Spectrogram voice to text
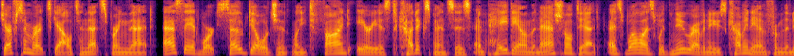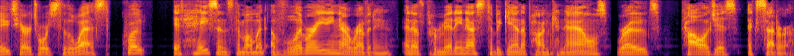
Jefferson wrote Gallatin that spring that, as they had worked so diligently to find areas to cut expenses and pay down the national debt, as well as with new revenues coming in from the new territories to the west, quote, it hastens the moment of liberating our revenue and of permitting us to begin upon canals, roads, colleges, etc.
